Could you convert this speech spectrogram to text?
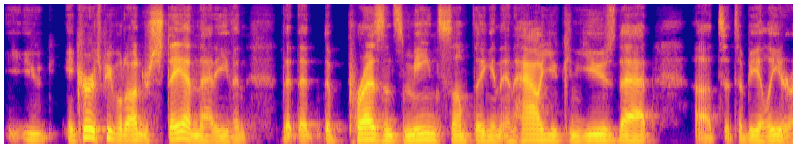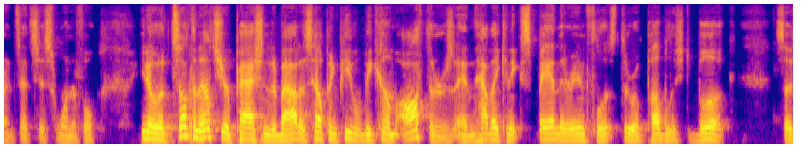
you encourage people to understand that even that that the presence means something and, and how you can use that uh, to, to be a leader. That's just wonderful. You know, something else you're passionate about is helping people become authors and how they can expand their influence through a published book. So,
